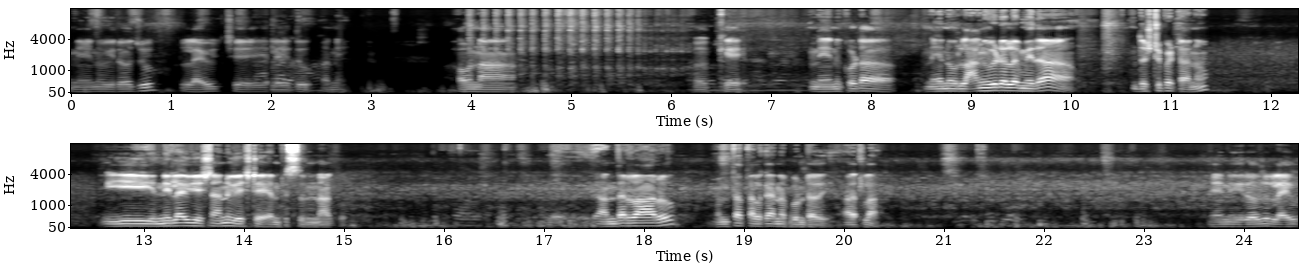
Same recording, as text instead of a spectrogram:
నేను ఈరోజు లైవ్ చేయలేదు అని. అవునా? ఓకే. నేను కూడా నేను లాంగ్ వీడియోల మీద దృష్టి పెట్టాను. ఈ ఎన్ని లైవ్ చేసినాను వేస్టే అనిపిస్తుంది నాకు. అందరు రారు అంతా తలకాయ నొప్పి ఉంటుంది అట్లా. నేను ఈరోజు లైవ్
